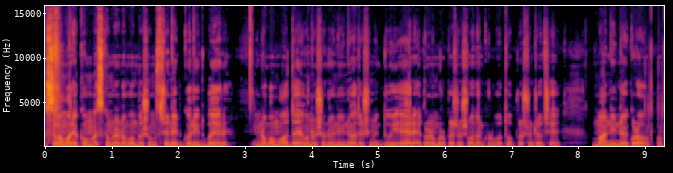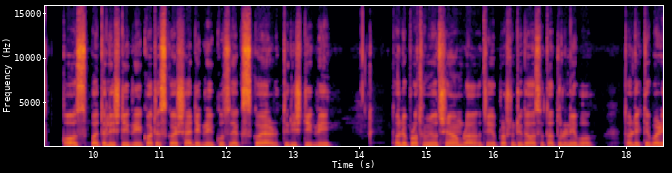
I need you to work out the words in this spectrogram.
আসসালামু আলাইকুম। আজকে আমরা নবম, দশম শ্রেণির গণিত বইয়ের নবম অধ্যায় অনুসরণী নয় দশমিক দুই এর এগারো নম্বর প্রশ্ন সমাধান করব। তো প্রশ্নটি হচ্ছে, মান নির্ণয় করো। কস পঁয়তাল্লিশ ডিগ্রি কট স্কোয়ার ষাট ডিগ্রি কুসেক স্কোয়ার তিরিশ ডিগ্রি। তাহলে প্রথমে হচ্ছে আমরা যে প্রশ্নটি দেওয়া আছে তা তুলে নেব। তাহলে লিখতে পারি,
